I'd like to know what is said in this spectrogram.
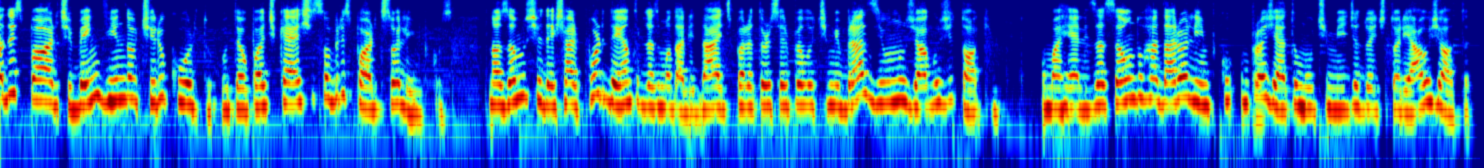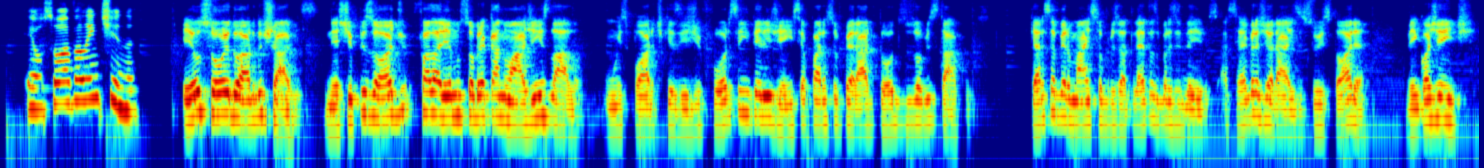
fã do esporte, bem-vindo ao Tiro Curto, o teu podcast sobre esportes olímpicos. Nós vamos te deixar por dentro das modalidades para torcer pelo time Brasil nos Jogos de Tóquio. Uma realização do Radar Olímpico, um projeto multimídia do editorial J. Eu sou a Valentina. Eu sou o Eduardo Chaves. Neste episódio, falaremos sobre a canoagem slalom, um esporte que exige força e inteligência para superar todos os obstáculos. Quer saber mais sobre os atletas brasileiros, as regras gerais e sua história? Vem com a gente!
